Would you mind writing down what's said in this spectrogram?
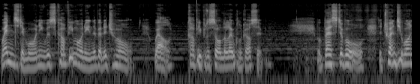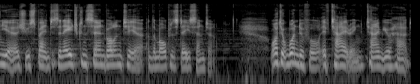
Wednesday morning was coffee morning in the village hall. Well, coffee plus all the local gossip. But best of all, the 21 years you spent as an Age Concern volunteer at the Malpas Day Centre. What a wonderful, if tiring, time you had.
